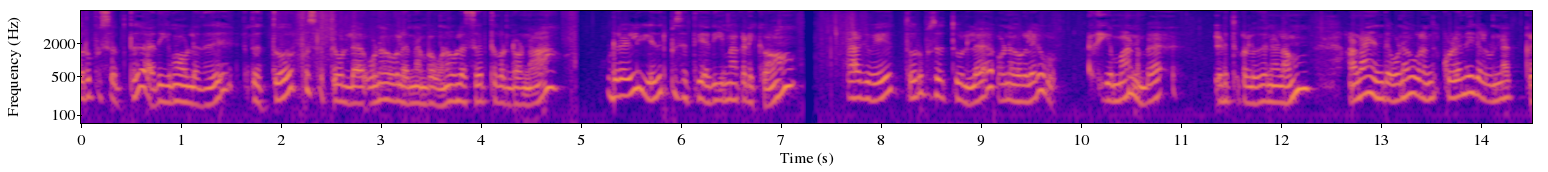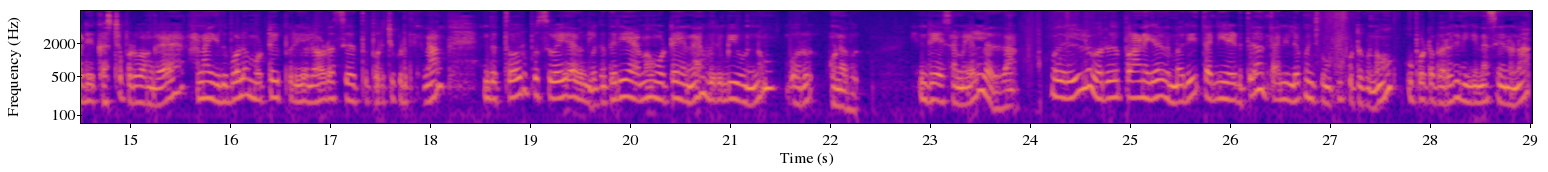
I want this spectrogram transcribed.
தொறுப்பு சத்து அதிகமாக உள்ளது. இந்த தொறுப்பு சத்து உள்ள உணவுகளை நம்ம உணவில் சேர்த்து கொண்டோன்னா உடலில் எதிர்ப்பு சக்தி அதிகமாக கிடைக்கும். ஆகவே தொறுப்பு சத்து உள்ள உணவுகளை அதிகமாக நம்ம எடுத்துக்கொள்வது நலம். ஆனால் இந்த உணவுகள் வந்து குழந்தைகள் உண்ண கடி கஷ்டப்படுவாங்க. ஆனால் இது போல் முட்டை பொரியலோடு சேர்த்து பொறிச்சு கொடுத்தீங்கன்னா இந்த தோற்பு சுவை அதுங்களுக்கு தெரியாமல் முட்டை என்ன விரும்பி உண்ணும் ஒரு உணவு. இன்றைய சமையல் அதுதான். முதலில் ஒரு பானையில் அது மாதிரி தண்ணியை எடுத்து அந்த தண்ணியில் கொஞ்சம் உப்பு போட்டுக்கணும். உப்பு போட்ட பிறகு நீங்கள் என்ன செய்யணும்னா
